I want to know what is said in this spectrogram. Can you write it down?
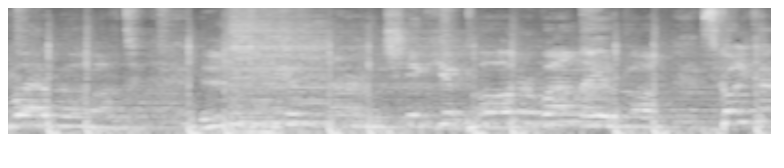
ворот Люди наручники, порванный рот. Сколько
